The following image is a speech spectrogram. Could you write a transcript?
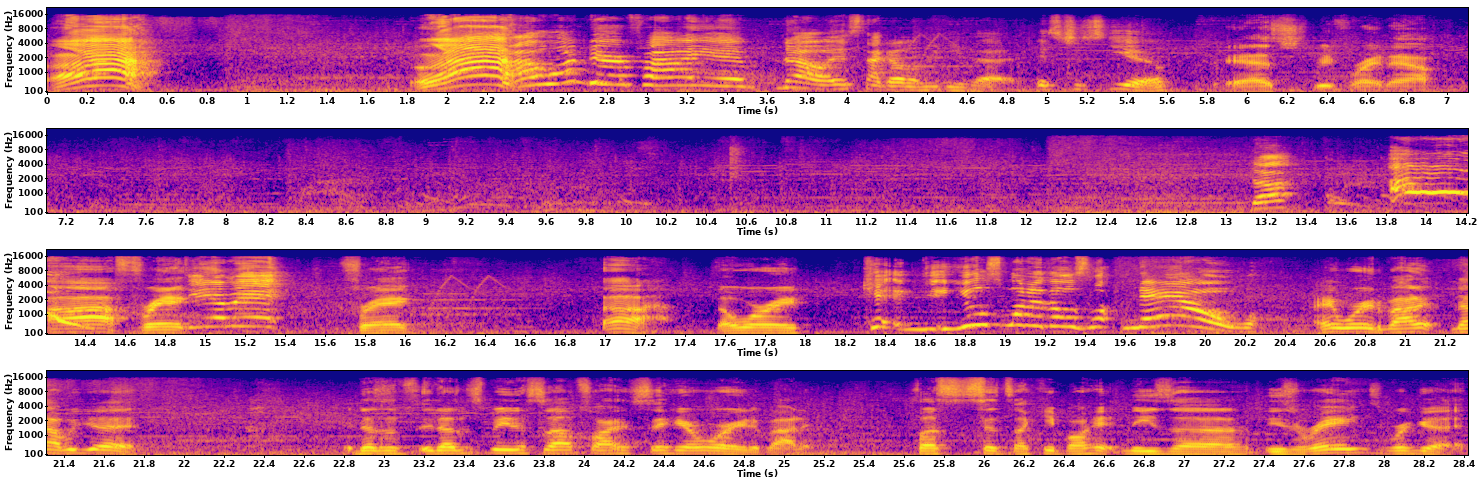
Ah! Ah! I wonder if I am. No, it's not gonna let me do that. It's just you. Yeah, it's just me for right now. Duh. Oh! Ah, frick. Damn it! Frick. Ah, don't worry. Can, use one of those now. I ain't worried about it. No, we good. It doesn't it doesn't speed us up, so I can sit here worried about it. Plus, since I keep on hitting these uh these rings, we're good.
